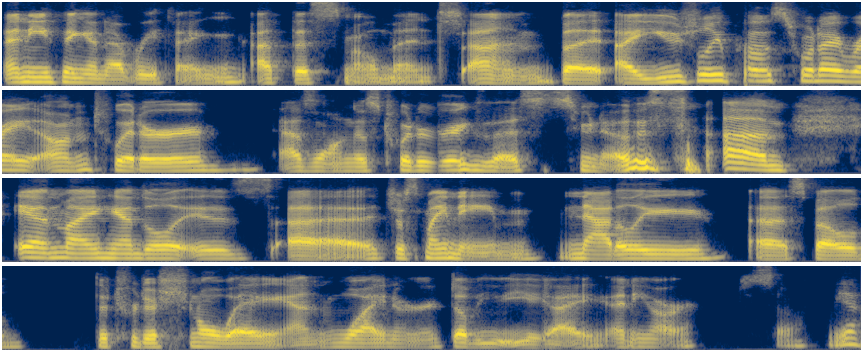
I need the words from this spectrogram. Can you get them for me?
anything and everything at this moment. Um, but I usually post what I write on Twitter as long as Twitter exists, who knows? Um, and my handle is uh just my name, Natalie, uh spelled the traditional way, and Weiner, W E I N E R. So yeah.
